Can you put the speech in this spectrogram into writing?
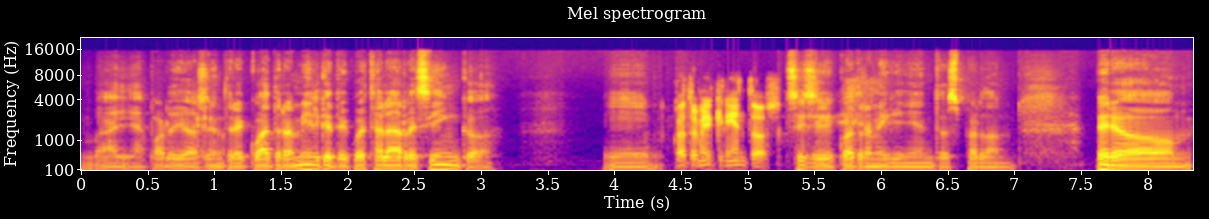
Vaya, por Dios, entre 4.000 que te cuesta la R5 y 4500. Sí, sí, 4.500, perdón. Pero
